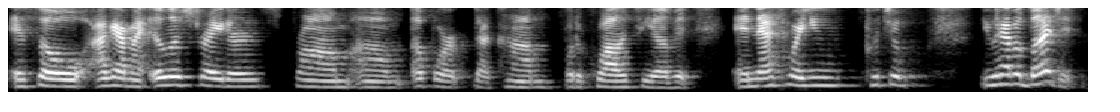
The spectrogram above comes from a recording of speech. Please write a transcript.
Right. And so I got my illustrators from um, upwork.com for the quality of it. And that's where you put your, you have a budget.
